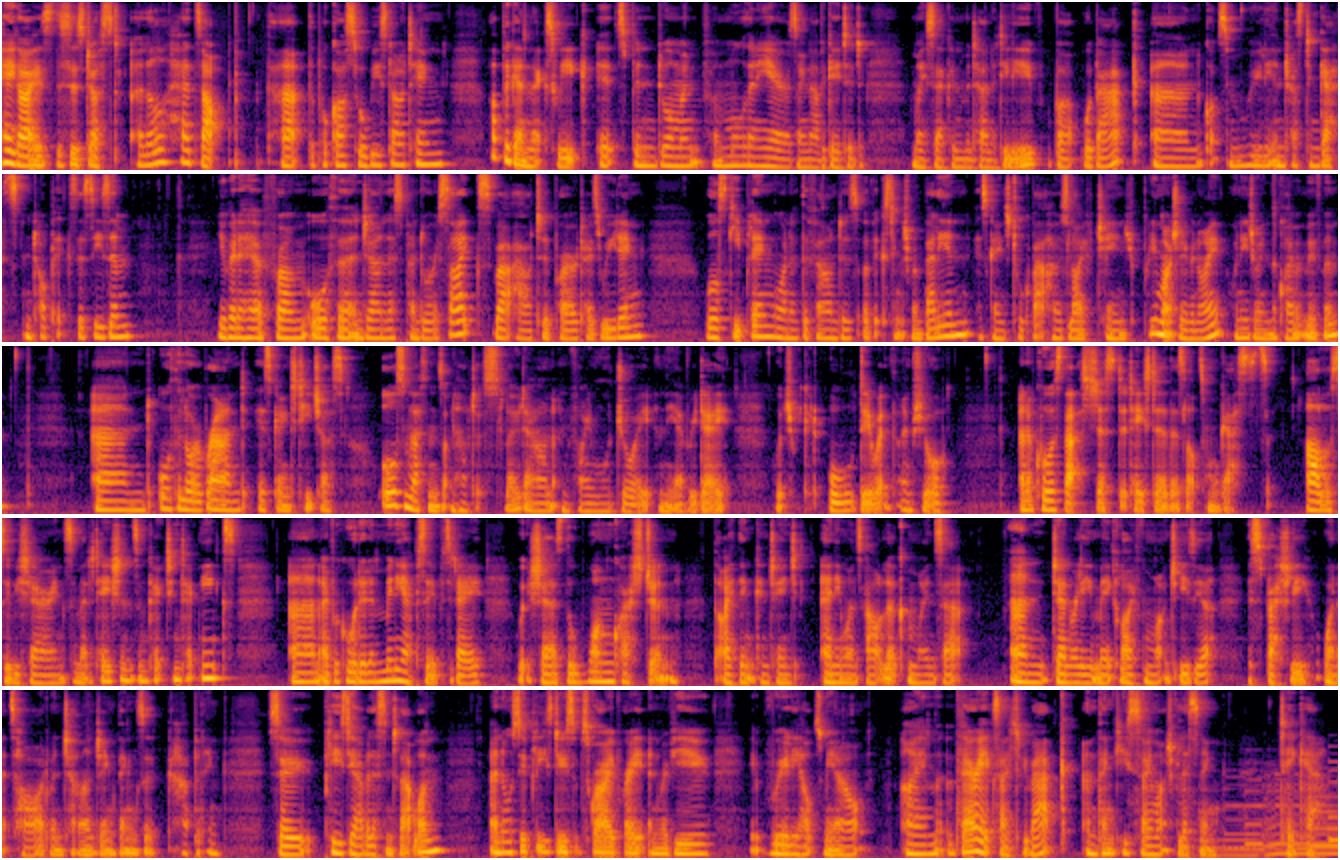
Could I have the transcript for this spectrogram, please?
Hey guys, this is just a little heads up that the podcast will be starting up again next week. It's been dormant for more than a year as I navigated my second maternity leave, but we're back and got some really interesting guests and topics this season. You're going to hear from author and journalist Pandora Sykes about how to prioritise reading. Will Skeaping, one of the founders of Extinction Rebellion, is going to talk about how his life changed pretty much overnight when he joined the climate movement. And author Laura Brand is going to teach us awesome lessons on how to slow down and find more joy in the everyday, which we could all do with, I'm sure. And of course, that's just a taster, there's lots more guests. I'll also be sharing some meditations and coaching techniques, and I've recorded a mini episode for today which shares the one question that I think can change anyone's outlook and mindset and generally make life much easier, especially when it's hard, when challenging things are happening. So please do have a listen to that one. And also, please do subscribe, rate, and review. It really helps me out. I'm very excited to be back, and thank you so much for listening. Take care.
